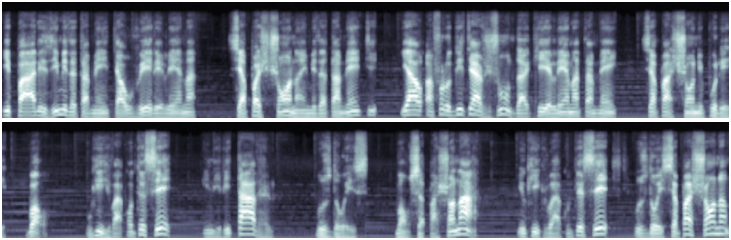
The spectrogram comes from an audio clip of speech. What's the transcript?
E Paris, imediatamente, ao ver Helena, se apaixona imediatamente e a Afrodite ajuda que Helena também se apaixone por ele. Bom, o que vai acontecer? Inevitável. Os dois vão se apaixonar. E o que, que vai acontecer? Os dois se apaixonam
